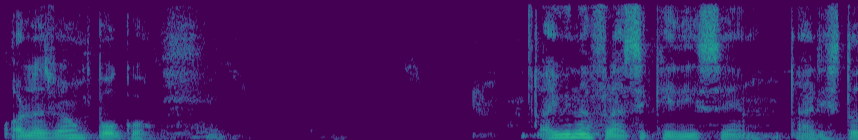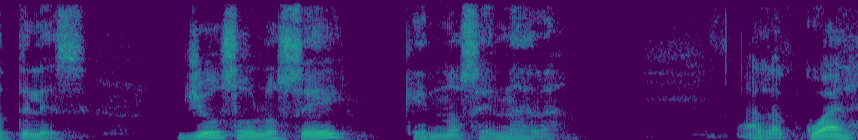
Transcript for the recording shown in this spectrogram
Ahora les veo un poco. Hay una frase que dice Aristóteles, yo solo sé que no sé nada, a la cual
